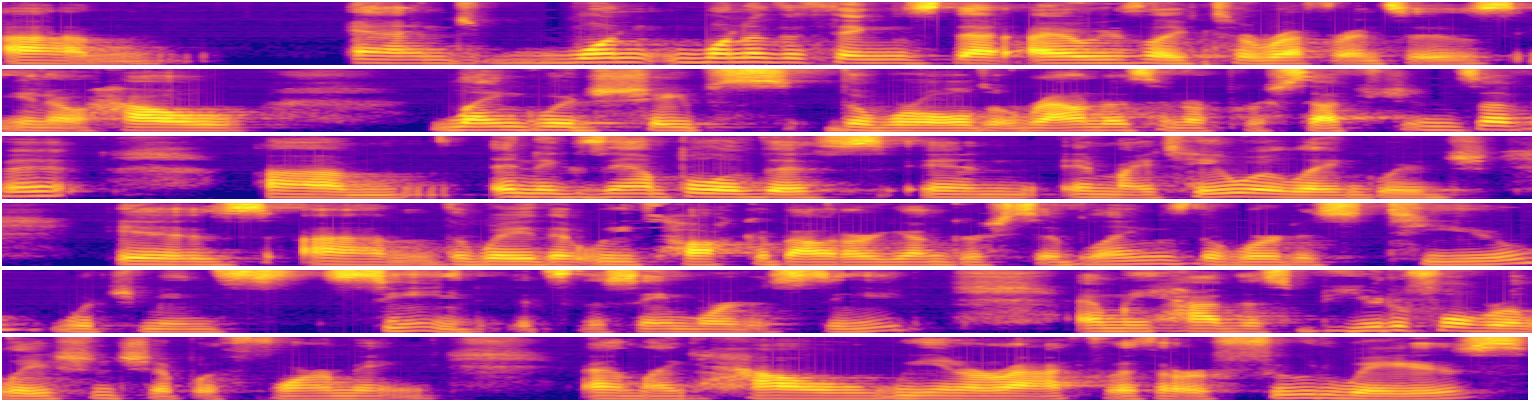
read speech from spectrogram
Um, and one, one of the things that I always like to reference is, you know, how language shapes the world around us and our perceptions of it. Um, an example of this in, in my Tewa language is um, the way that we talk about our younger siblings. The word is tiu, which means seed. It's the same word as seed. And we have this beautiful relationship with farming and like how we interact with our foodways.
